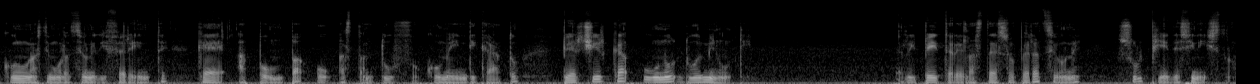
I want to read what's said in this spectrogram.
con una stimolazione differente che è a pompa o a stantuffo come indicato per circa 1-2 minuti. Ripetere la stessa operazione sul piede sinistro.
